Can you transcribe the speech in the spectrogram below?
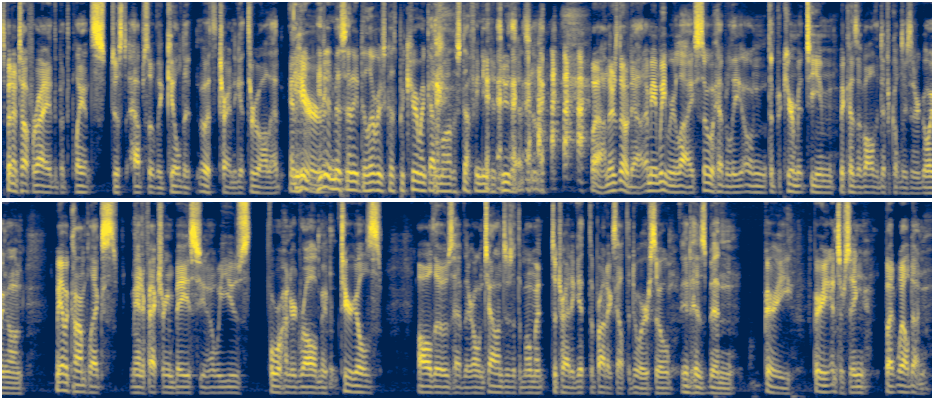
it's been a tough ride, but the plants just absolutely killed it with trying to get through all that. And he here, he didn't miss any deliveries because procurement got him all the stuff he needed to do that. So. well, and there's no doubt. I mean, we rely so heavily on the procurement team because of all the difficulties that are going on. We have a complex manufacturing base. You know, we use 400 raw materials. All those have their own challenges at the moment to try to get the products out the door. So it has been very, very interesting but well done.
